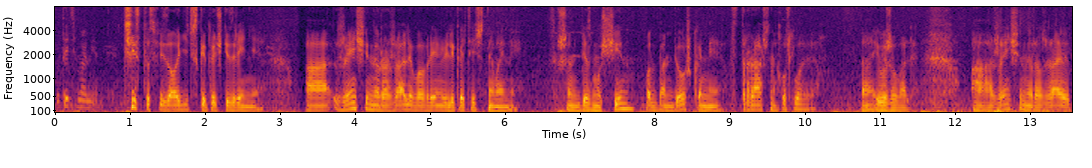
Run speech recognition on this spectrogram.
вот эти моменты? Чисто с физиологической точки зрения. А женщины рожали во время Великой Отечественной войны. Совершенно без мужчин, под бомбежками, в страшных условиях. Да, и выживали. А женщины рожают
